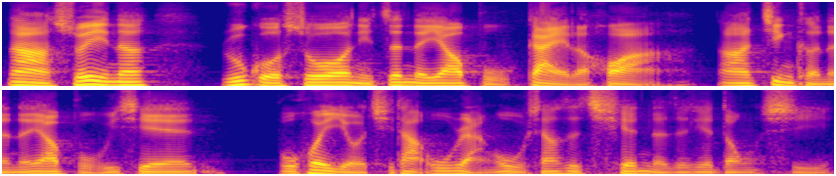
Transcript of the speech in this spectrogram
那所以呢，如果说你真的要补钙的话，那尽可能的要补一些。不会有其他污染物，像是铅的这些东西。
